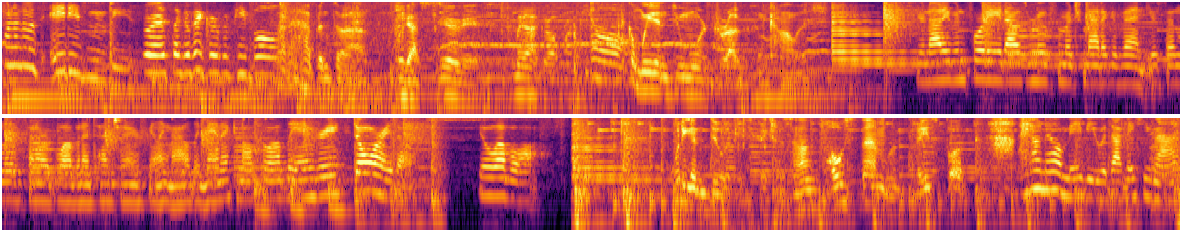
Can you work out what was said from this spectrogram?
One of those 80s movies where it's like a big group of people. What happened to us? We got serious. We got girlfriend. Oh. How come we didn't do more drugs in college? You're not even 48 hours removed from a traumatic event. You're suddenly the center of love and attention, and you're feeling mildly manic and also oddly angry. Don't worry, though. You'll level off. What are you gonna do with these pictures, huh? Post them on Facebook? I don't know, maybe. Would that make you mad?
